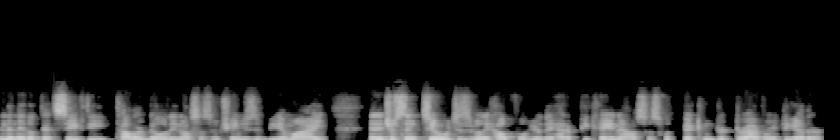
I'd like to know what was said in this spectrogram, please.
And then they looked at safety, tolerability, and also some changes in BMI. And interesting too, which is really helpful here, they had a PK analysis with BIC and doravirine together.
